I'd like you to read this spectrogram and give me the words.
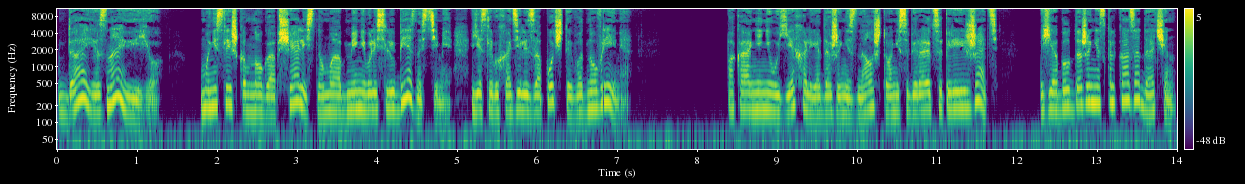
«Да, я знаю ее. Мы не слишком много общались, но мы обменивались любезностями, если выходили за почтой в одно время. Пока они не уехали, я даже не знал, что они собираются переезжать. Я был даже несколько озадачен.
